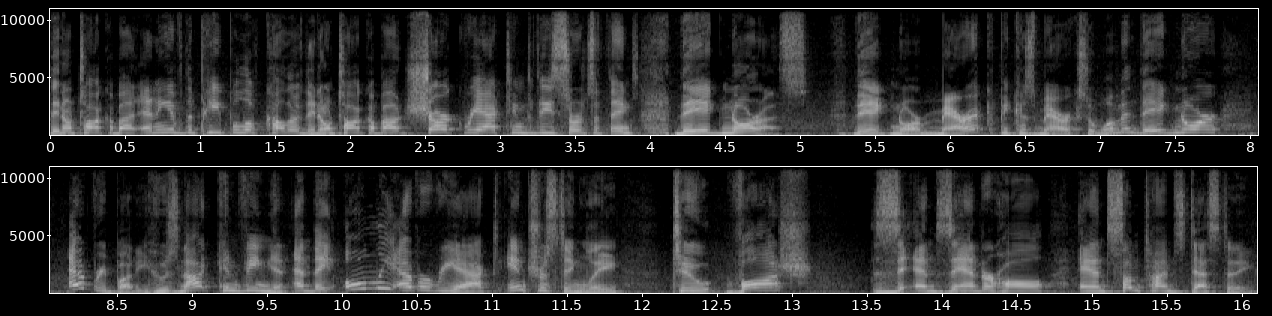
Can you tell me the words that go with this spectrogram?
They don't talk about any of the people of color. They don't talk about Shark reacting to these sorts of things. They ignore us. They ignore Merrick because Merrick's a woman. They ignore everybody who's not convenient. And they only ever react, interestingly, to Vaush Z and Xanderhall and sometimes Destiny.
